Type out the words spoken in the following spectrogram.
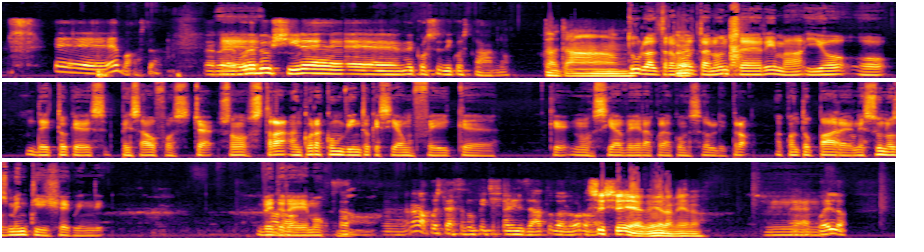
E, e basta. Per- Eh. Dovrebbe uscire nel corso di quest'anno. Ta-dan. Tu l'altra Eh, volta non c'eri, ma io ho detto che pensavo fosse... Cioè, sono stra- ancora convinto che sia un fake, eh, che non sia vera quella console lì. Però, a quanto pare, Ecco. nessuno smentisce, quindi... Vedremo. No, no, eh, no, no, questo è stato ufficializzato da loro. Sì, eh. sì, è vero, è vero. Mm, È quello.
